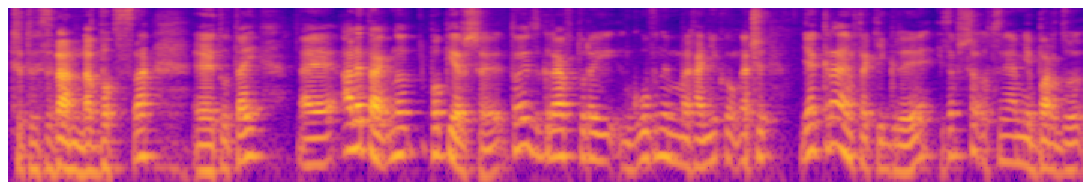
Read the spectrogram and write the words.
czy to jest ran na bossa e, tutaj. E, ale tak, no po pierwsze, to jest gra, w której głównym mechaniką, znaczy ja grałem w takie gry i zawsze oceniałem je bardzo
